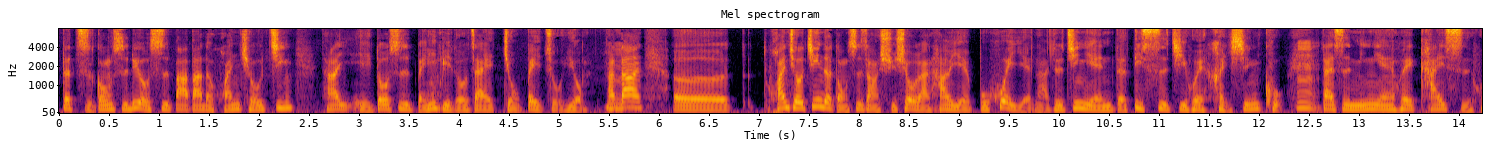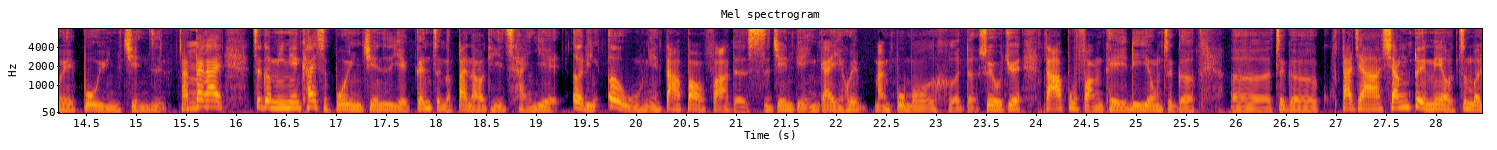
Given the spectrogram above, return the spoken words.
的子公司六四八八的环球金，它也都是本益比都在九倍左右。那当然，呃，环球金的董事长徐秀兰他也不会演啊，就是今年的第四季会很辛苦，嗯，但是明年会开始会拨云见日。那大概这个明年开始拨云见日，也跟整个半导体产业二零二五年大爆发的时间点应该也会蛮不谋而合的。所以我觉得大家不妨可以利用这个，呃，这个大家相对没有这么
